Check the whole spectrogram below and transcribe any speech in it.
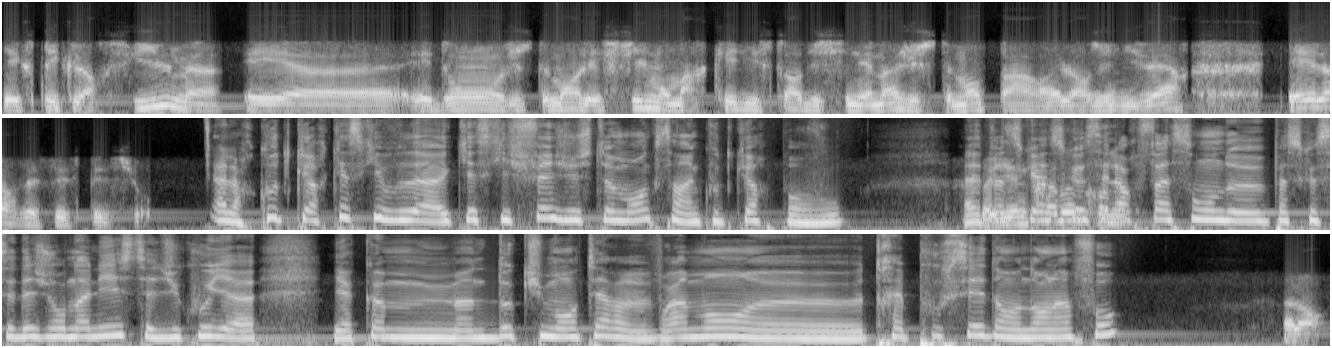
qui expliquent leurs films et, euh, et dont justement les films ont marqué l'histoire du cinéma justement par euh, leurs univers et leurs effets spéciaux. Alors, coup de cœur, qu'est-ce qui, vous a- qu'est-ce qui fait justement que c'est un coup de cœur pour vous? Euh, Bah, parce que est-ce que c'est leur façon de parce que c'est des journalistes et du coup il y a, il y a comme un documentaire vraiment euh, très poussé dans, dans l'info? Alors,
